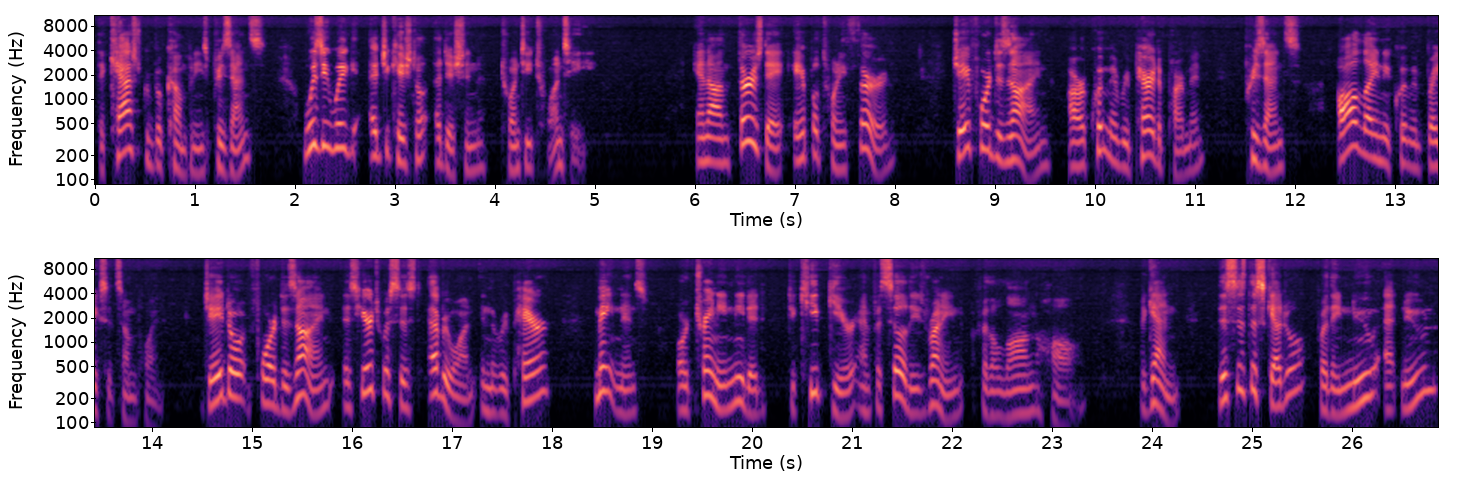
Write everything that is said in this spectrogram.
the Cast Group of Companies presents WYSIWYG Educational Edition 2020. And on Thursday, April 23rd, J4 Design, our equipment repair department, presents All Lighting Equipment Breaks at Some Point. J4 Design is here to assist everyone in the repair, maintenance, or training needed to keep gear and facilities running for the long haul. Again, this is the schedule for the new at noon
